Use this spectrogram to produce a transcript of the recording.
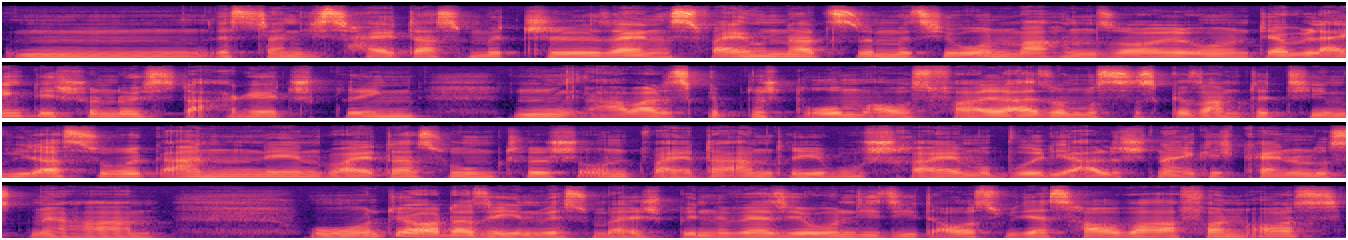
ist dann die Zeit, dass Mitchell seine 200. Mission machen soll und der will eigentlich schon durch Stargate springen, mm, aber es gibt einen Stromausfall, also muss das gesamte Team wieder zurück an den Writers Room Tisch und weiter am Drehbuch schreiben, obwohl die alle schon eigentlich keine Lust mehr haben. Und ja, da sehen wir zum Beispiel eine Version, die sieht aus wie der Zauberer von Oz.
